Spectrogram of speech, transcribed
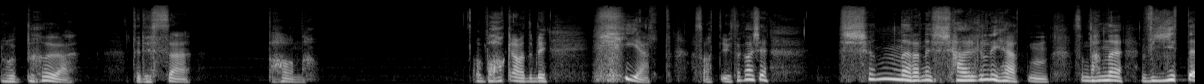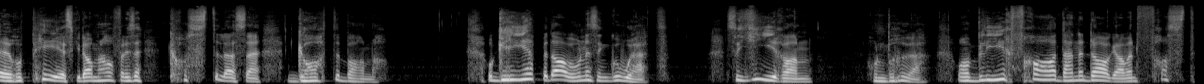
noe brød til disse barna? Og Bakgrunnen blir helt satt ut. Han kan ikke skjønne denne kjærligheten som denne hvite europeiske damen har for disse kosteløse gatebarna. Og grepet av hennes godhet så gir han hun brød. Og han blir fra denne dagen av en fast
